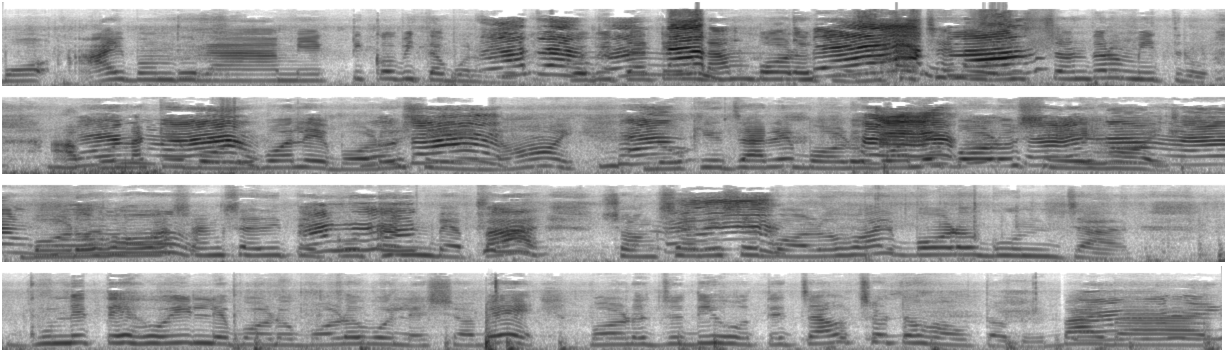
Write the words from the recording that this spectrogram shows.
ব- আই বন্ধুরা আমি একটি কবিতা বলব। কবিতাটির নাম বড় কে লিখেছেন হরিশ্চন্দ্র মিত্র। আপনাকে বড় বলে বড় সে নয় লোকে যারে বড় বলে বড় সে হয়। বড় হওয়া সংসারিতে কঠিন ব্যাপার সংসারে সে বড় হয় বড় গুণ যার। গুণেতে হইলে বড় বড় বলে সবে বড় যদি হতে চাও ছোট হও তবে। Bye bye.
